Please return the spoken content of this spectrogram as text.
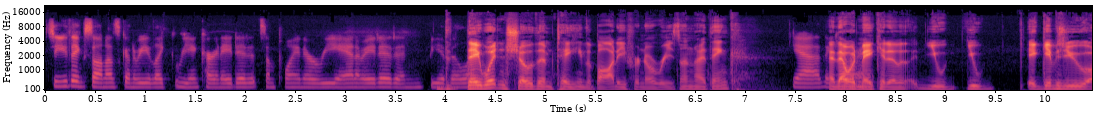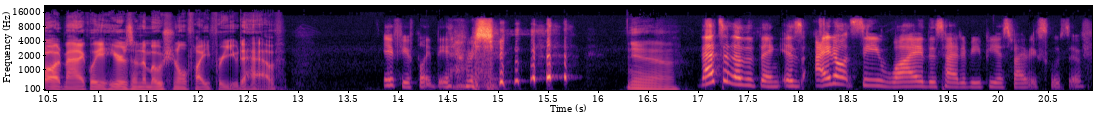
So you think Sonon's going to be like reincarnated at some point or reanimated and be a villain? They wouldn't show them taking the body for no reason. I think, Yeah, I think and that would right. make it a you you. It gives you automatically here's an emotional fight for you to have. if you've played the intermission. Yeah. That's another thing is I don't see why this had to be PS5 exclusive.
